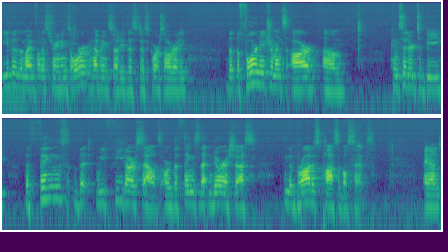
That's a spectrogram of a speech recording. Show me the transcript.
either the mindfulness trainings or having studied this discourse already the, the four nutriments are um, considered to be the things that we feed ourselves or the things that nourish us in the broadest possible sense. And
